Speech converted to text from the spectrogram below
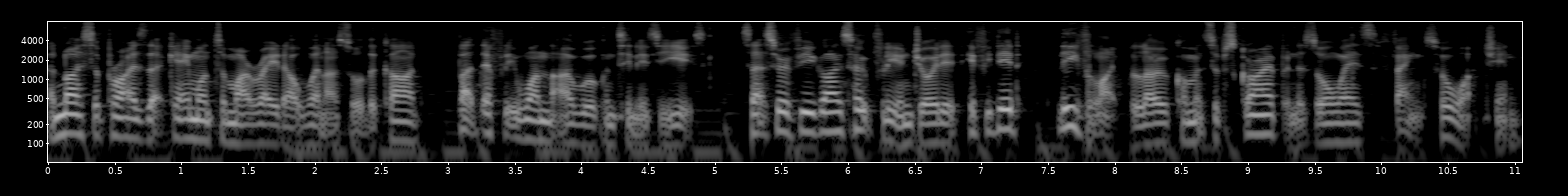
A nice surprise that came onto my radar when I saw the card, but definitely one that I will continue to use. So that's the review guys, hopefully you enjoyed it. If you did, leave a like below, comment, subscribe, and as always, thanks for watching.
